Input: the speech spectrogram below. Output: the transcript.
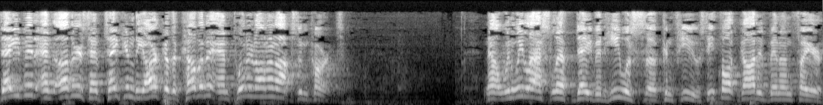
David and others have taken the Ark of the Covenant and put it on an oxen cart. Now, when we last left David, he was uh, confused. He thought God had been unfair.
